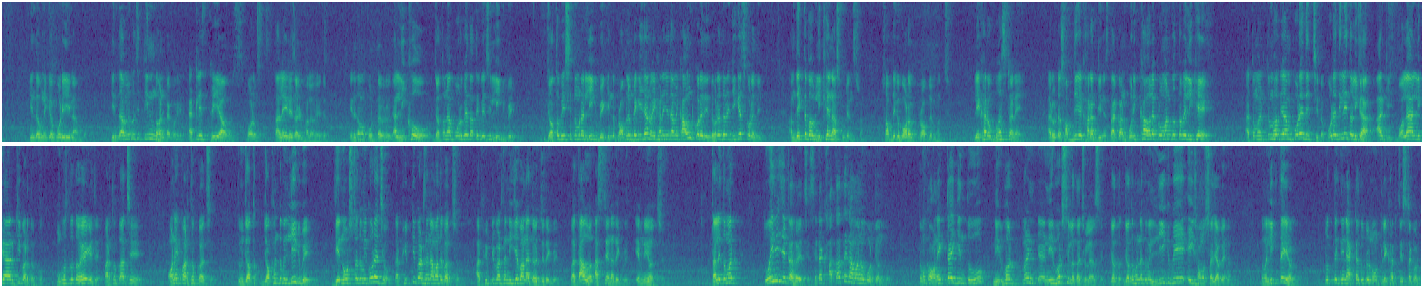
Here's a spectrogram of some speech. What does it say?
কিন্তু অমনি কেউ পড়িই না আমরা। কিন্তু আমি বলছি তিন ঘণ্টা করে অ্যাটলিস্ট থ্রি আওয়ার্স পড়ো, তাহলেই রেজাল্ট ভালো হয়ে যাবে। এটা তোমার পড়তে হবে রোজ। আর লিখো, যত না পড়বে তাতে বেশি লিখবে। যত বেশি তোমরা লিখবে, কিন্তু প্রবলেমটা কি জানো? এখানে যদি আমি কাউন্ট করে দিই, ধরে ধরে জিজ্ঞেস করে দিই, আমি দেখতে পাবো লিখে না স্টুডেন্টসরা সব দিকে বড় প্রবলেম হচ্ছে। লেখার অভ্যাসটা নেই। আর ওটা সব দিকে খারাপ জিনিস। তার কারণ পরীক্ষা হলে প্রমাণ করতে হবে লিখে। আর তোমার, তুমি ভাবছ আমি পড়ে দিচ্ছি তো? পড়ে দিলেই তো লিখা। আর কি? বলা আর লিখা আর কি পার্থক্য? মুখস্থ তো হয়ে গেছে। পার্থক্য আছে। অনেক পার্থক্য আছে। তুমি যত, যখন তুমি লিখবে যে নোটসটা তুমি করেছ, তার ফিফটি পার্সেন্ট আমাদের পাচ্ছ। আর ফিফটি পার্সেন্ট নিজে বানাতে হচ্ছে দেখবে, বা তাও আসছে না দেখবে, এমনি হচ্ছে। তাহলে তোমার তৈরি যেটা হয়েছে, সেটা খাতাতে নামানো পর্যন্ত তোমাকে অনেকটাই কিন্তু নির্ভর মানে নির্ভরশীলতা চলে আসে। যত, যতক্ষণ না তুমি লিখবে, এই সমস্যা যাবে না। তোমার লিখতেই হবে। প্রত্যেক দিন একটা দুটো নোট লেখার চেষ্টা করো।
